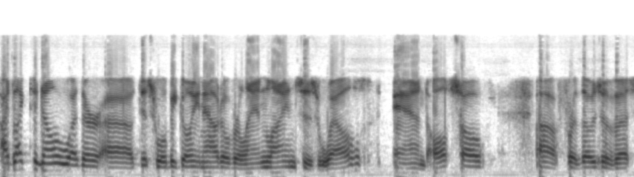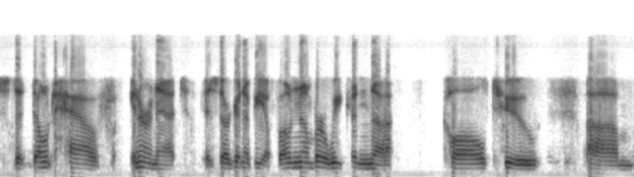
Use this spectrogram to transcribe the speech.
I'd like to know whether uh, this will be going out over landlines as well. And also, uh, for those of us that don't have internet, is there going to be a phone number we can uh, call to um,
